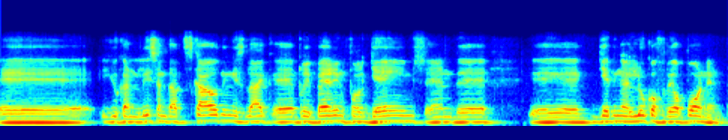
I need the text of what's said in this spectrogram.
you can listen that scouting is like uh, preparing for games and uh, uh, getting a look of the opponent.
